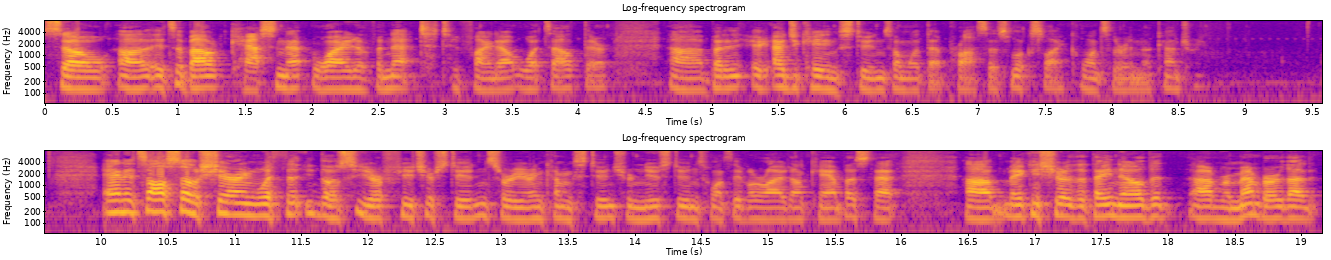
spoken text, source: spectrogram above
So uh, it's about casting that wide of a net to find out what's out there, uh, but educating students on what that process looks like once they're in the country. And it's also sharing with the, those your future students or your incoming students, your new students once they've arrived on campus, that uh, making sure that they know that uh, remember that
